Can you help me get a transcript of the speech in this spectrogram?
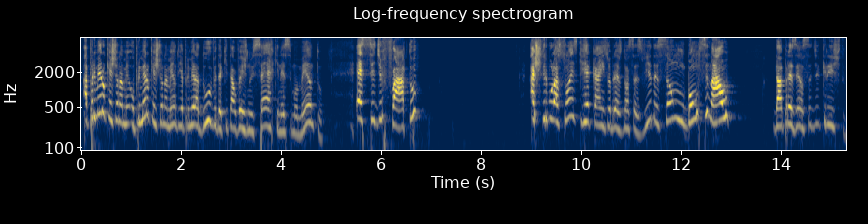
A primeiro questionamento, o primeiro questionamento e a primeira dúvida que talvez nos cerque nesse momento é se de fato as tribulações que recaem sobre as nossas vidas são um bom sinal da presença de Cristo.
